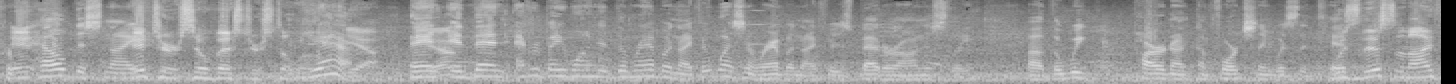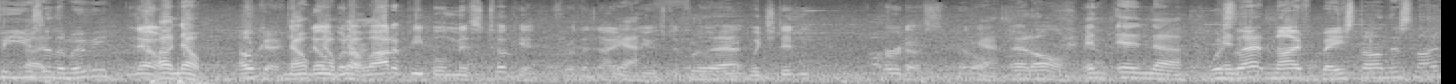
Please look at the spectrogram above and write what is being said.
propelled this knife. Enter Sylvester Stallone. yeah. Yeah, And yeah. and then everybody wanted the Rambo knife. It wasn't a Rambo knife. It was better, honestly. Uh, the weak part, unfortunately, was the tip. Was this the knife he used Uh, in the movie? No. Oh no, Okay. no, No, no, but no. a lot of people mistook it for the knife Yeah. used in the For movie, that. which didn't hurt us at all. Yeah. At all. And and uh, Was and- that knife based on this knife?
